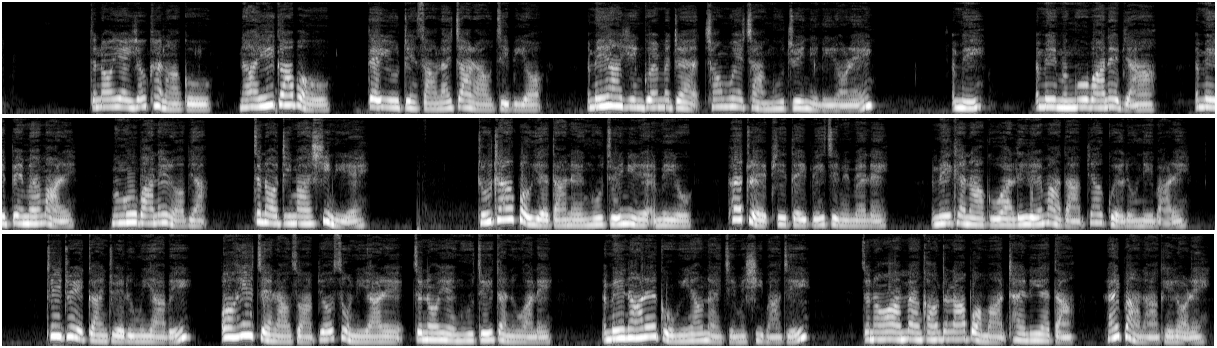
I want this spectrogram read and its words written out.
ကျွန်တော်ရဲ့ရုပ်ခန္ဓာကိုနာရေးကားပေါ်ကိုတဲယူတင်ဆောင်လိုက်ကြတာကိုကြည့်ပြီးတော့အမေကရင်ကွဲမတက်ချောင်းမွဲချငူးကျွေးနေလေတော့တယ်အမေ အမေမငိုပါနဲ့ဗျာအမေပင်ပန်းပါတယ်မငိုပါနဲ့တော့ဗျကျွန်တော်ဒီမှာရှိနေတယ်ဒူးထောက်ပုတ်ရဲ့သားနဲ့ငိုကြွေးနေတဲ့အမေကိုဖတ်တွေဖြည့်သိပ်ပေးခြင်းပဲလေအမေခန္ဓာကိုယ်ကလေထဲမှာသာပျောက်ကွယ်လို့နေပါတယ်ထိတွေ့ကင်ကြွယ်လို့မရပေအော်ဟစ်ကျန်လောင်စွာပြောဆိုနေရတဲ့ကျွန်တော်ရဲ့ငူကြေးတန်တို့ကလည်းအမေနာတဲ့ကိုဝင်ရောက်နိုင်ခြင်းမရှိပါသေးကျွန်တော်ကမှန်ခေါင်းတလားပေါ်မှာထိုင်လျက်သာလိုက်ပါလာခဲ့တော့တယ်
